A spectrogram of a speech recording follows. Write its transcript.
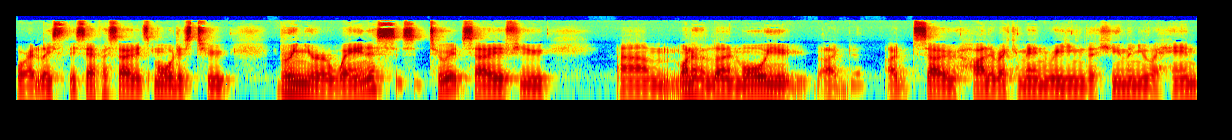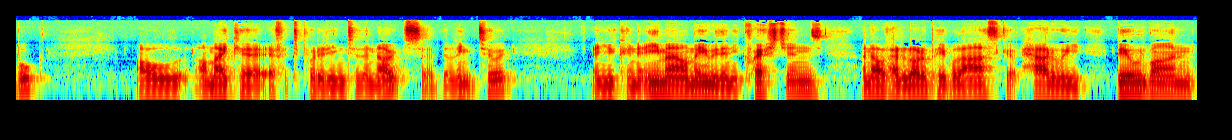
or at least this episode. It's more just to bring your awareness to it. So if you um, want to learn more, you, I'd, I'd so highly recommend reading the Human Humanure Handbook. I'll, I'll make an effort to put it into the notes, uh, the link to it. And you can email me with any questions. I know I've had a lot of people ask, how do we build one?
